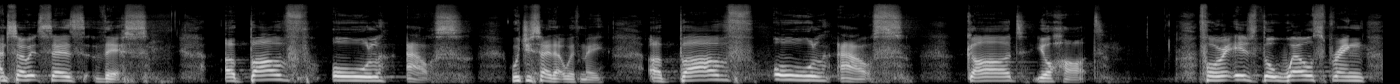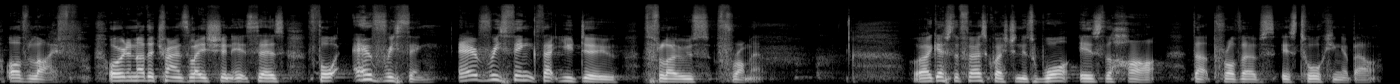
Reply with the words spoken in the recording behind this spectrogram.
And so it says this above all else. Would you say that with me? Above all else, guard your heart, for it is the wellspring of life. Or in another translation, it says, For everything, everything that you do flows from it. Well, I guess the first question is what is the heart that Proverbs is talking about?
